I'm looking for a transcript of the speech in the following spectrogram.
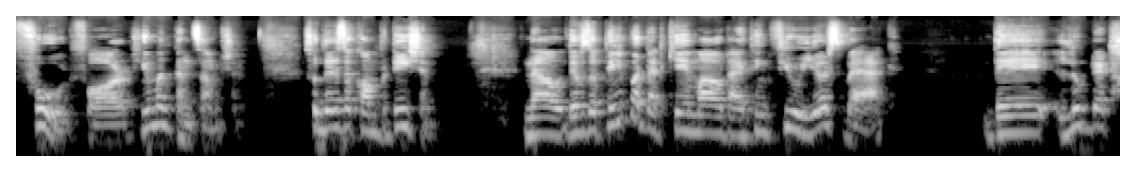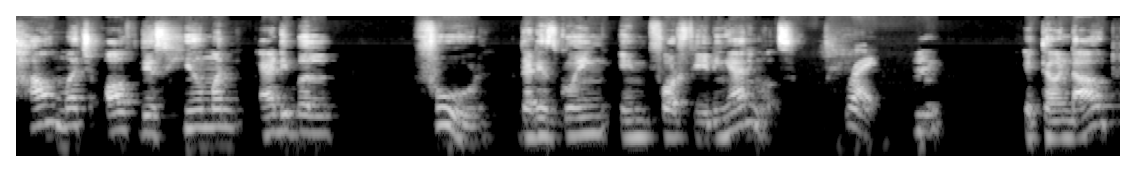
food for human consumption. So there is a competition. Now there was a paper that came out, I think, few years back. They looked at how much of this human edible food that is going in for feeding animals. Right. It turned out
